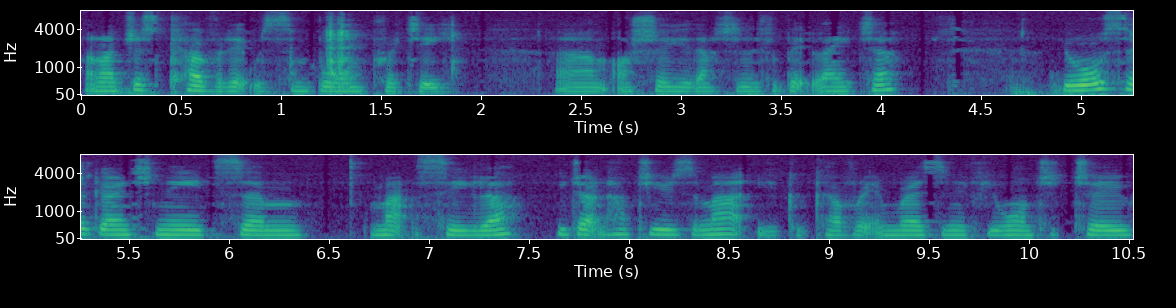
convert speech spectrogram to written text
and I've just covered it with some Born Pretty. Um, I'll show you that a little bit later. You're also going to need some matte sealer. You don't have to use the matte. You could cover it in resin if you wanted to.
